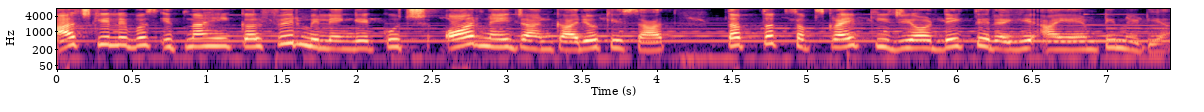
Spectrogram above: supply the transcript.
आज के लिए बस इतना ही। कल फिर मिलेंगे कुछ और नई जानकारियों के साथ। तब तक सब्सक्राइब कीजिए और देखते रहिए आईएमटी मीडिया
